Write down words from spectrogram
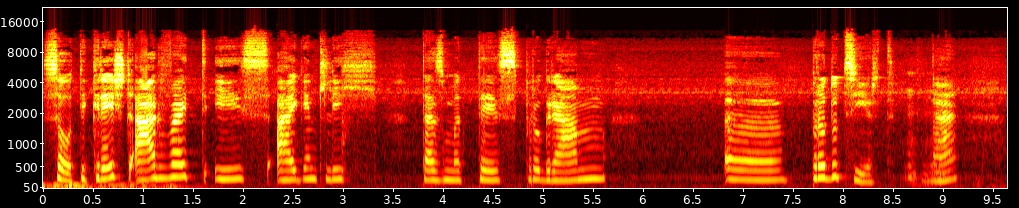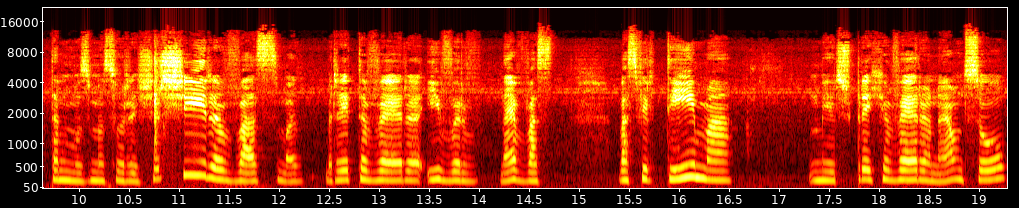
So, die größte Arbeit ist eigentlich, dass man das Programm äh, produziert. Ne? Dann muss man so recherchieren, was man reden wäre, über, ne, was, was für Thema wir sprechen wären. Ne? Und so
